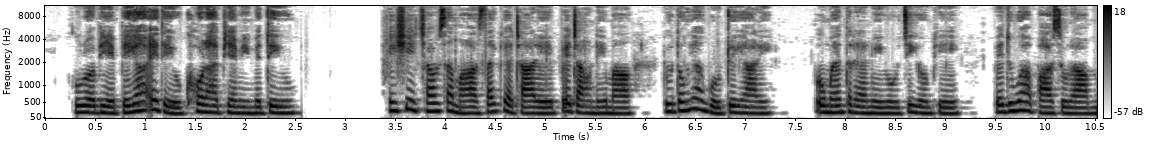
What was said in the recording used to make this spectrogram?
။ခုတော့ပြင်ဘေကဧည့်သည်ကိုခေါ်လာပြန်ပြီးမသိဘူး။အိရှိချောင်းဆက်မှာစိုက်ကတ်ထားတဲ့ပဲ့တောင်လေးမှာ လူ၃ယောက်ကိုတွေ့ရတယ်။ပုံမှန်တရံတွေကိုကြည့်ုံဖြင့်ဘယ်သူကဘာဆိုတာမ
